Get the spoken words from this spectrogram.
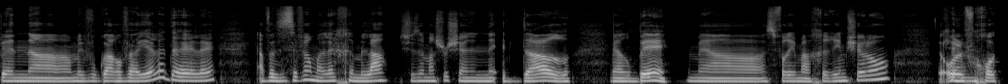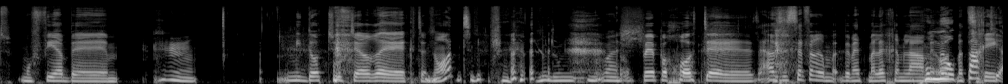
בין המבוגר והילד האלה, אבל זה ספר מלא חמלה, שזה משהו שנעדר מהרבה מהספרים האחרים שלו, כן. או לפחות מופיע ב... מידות יותר uh, קטנות. ממש. הרבה פחות, uh, זה, זה ספר באמת מלא חמלה, מאוד מצחיק.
